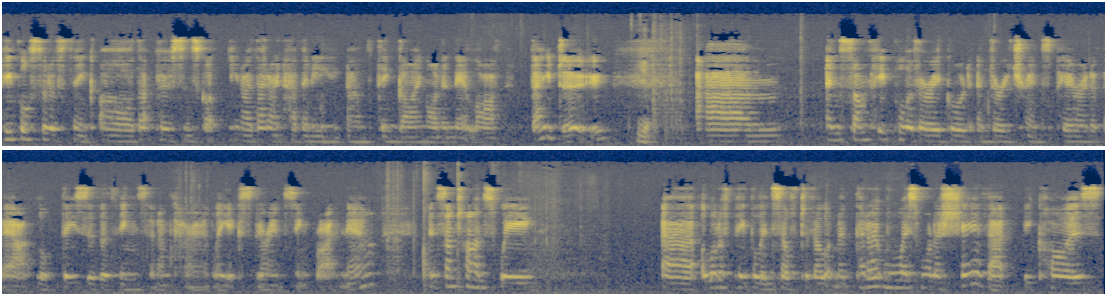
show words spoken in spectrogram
people sort of think, oh, that person's got, you know, they don't have any um, thing going on in their life. They do. Yeah. Um, and some people are very good and very transparent about, look, these are the things that I'm currently experiencing right now. And sometimes we, uh, a lot of people in self development, they don't always want to share that because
